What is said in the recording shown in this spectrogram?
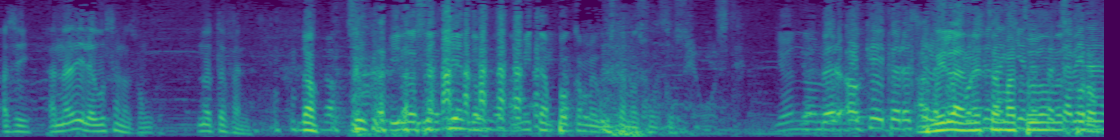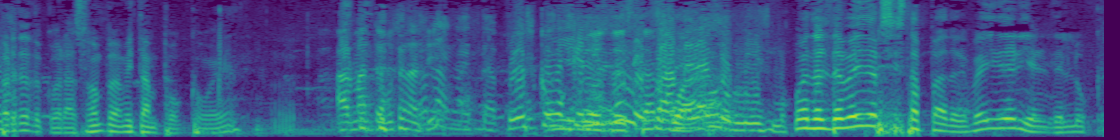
Así, a nadie le gustan los Funkos, no te ofendas. No, sí, y los entiendo. A mí tampoco me gustan los Funkos. Yo no, Pero ok, pero es que A mí la neta, Matudo, no es por romperte tu corazón, pero a mí tampoco, ¿eh? Arman, ¿te gustan así? Neta, Pero es como Y que los de ninguno Star me dan Wars. lo mismo. Bueno, el de Vader sí está padre. Vader y el de Luke.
